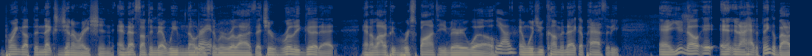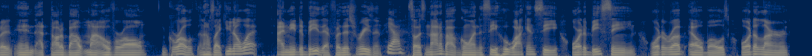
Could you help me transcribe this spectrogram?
bring up the next generation. And that's something that we've noticed Right. and we realize that you're really good at. And a lot of people respond to you very well. Yeah. And would you come in that capacity? And you know, it and, and I had to think about it and I thought about my overall growth and I was like, you know what? I need to be there for this reason. Yeah. So it's not about going to see who I can see or to be seen or to rub elbows or to learn.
